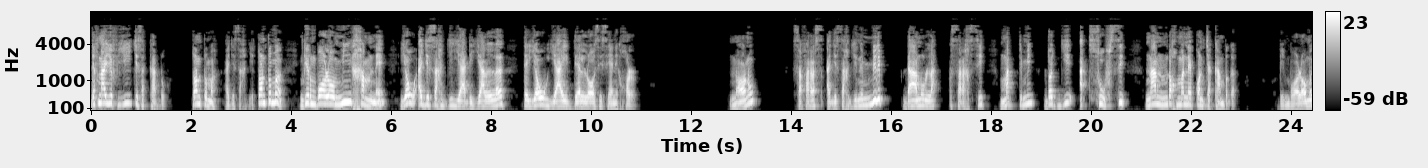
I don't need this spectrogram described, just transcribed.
def naa yëf yi ci sa kàddu tontu ma aji sax ji tontu ma ngir mbooloo mi xam ne yow aji sax ji yaa di yàlla te yow yaay delloo ci seeni xol noonu safaras aji sax ji ne milib daanu lakk sarax si matt mi doj gi ak suuf si naan ndox ma nekkoon ca kàmb ga bi mbooloo ma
